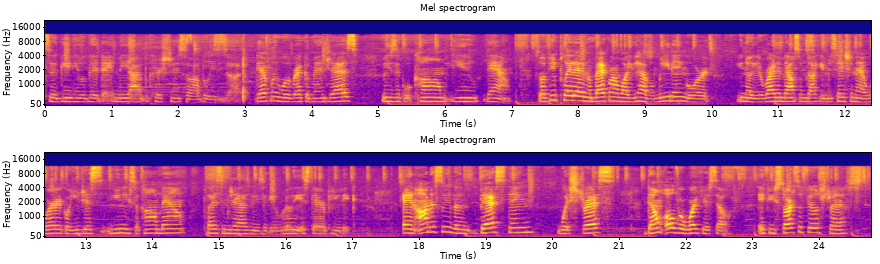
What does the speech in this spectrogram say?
to give you a good day. Me, I'm a Christian, so I believe in God. Definitely would recommend jazz music will calm you down. So if you play that in the background while you have a meeting or you know you're writing down some documentation at work or you just you need to calm down, play some jazz music. It really is therapeutic. And honestly, the best thing with stress, don't overwork yourself. If you start to feel stressed,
